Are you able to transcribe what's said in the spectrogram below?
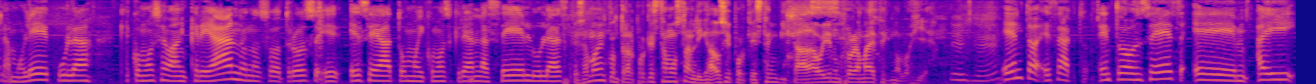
la molécula, que cómo se van creando nosotros eh, ese átomo y cómo se crean las células. Empezamos a encontrar por qué estamos tan ligados y por qué está invitada hoy en un programa de tecnología. exacto. Entonces, eh, ahí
